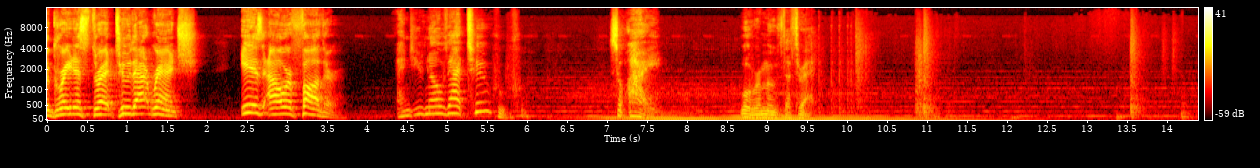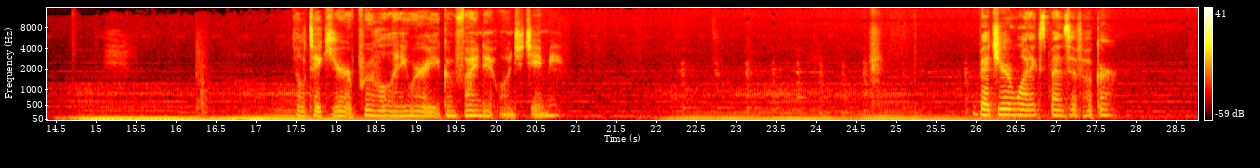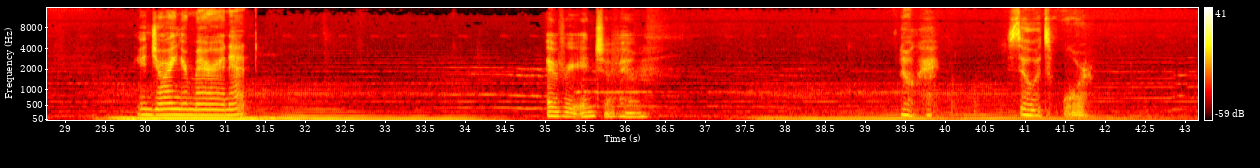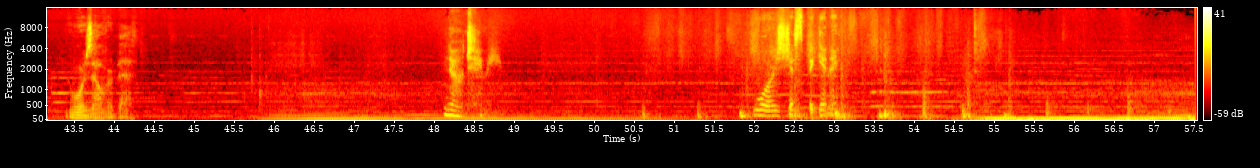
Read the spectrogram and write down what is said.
The greatest threat to that ranch is our father. And you know that too. So I will remove the threat. They'll take your approval anywhere you can find it, won't you, Jamie? Bet you're one expensive hooker. Enjoying your marionette? Every inch of him. Okay. So it's war. War's over, Beth. No, Jamie. War's just beginning.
